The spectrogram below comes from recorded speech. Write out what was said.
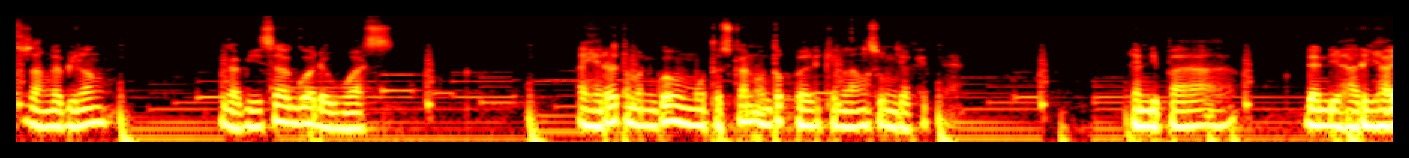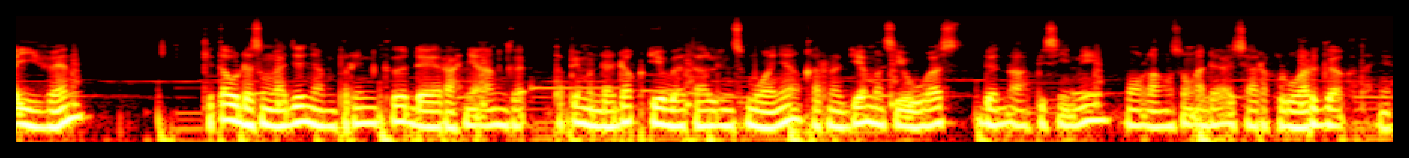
Terus Angga bilang nggak bisa gue ada uas. Akhirnya teman gue memutuskan untuk balikin langsung jaketnya. Dan di pa dan di hari H event kita udah sengaja nyamperin ke daerahnya Angga, tapi mendadak dia batalin semuanya karena dia masih uas dan abis ini mau langsung ada acara keluarga katanya.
